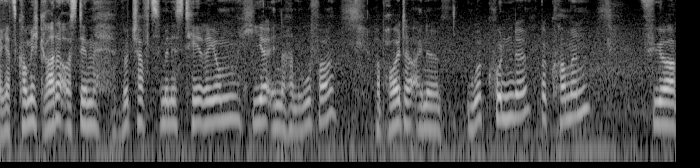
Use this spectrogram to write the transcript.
jetzt komme ich gerade aus dem Wirtschaftsministerium hier in Hannover. Habe heute eine Urkunde bekommen für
